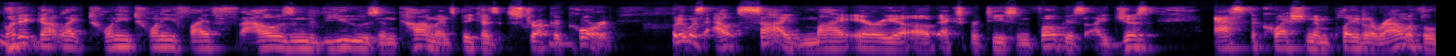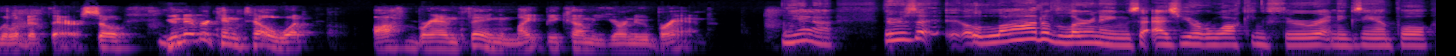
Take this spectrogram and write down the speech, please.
But it got like 20, 25,000 views and comments because it struck a chord. But it was outside my area of expertise and focus. I just asked the question and played around with a little bit there. So you never can tell what off brand thing might become your new brand. Yeah. There's a, a lot of learnings as you're walking through an example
